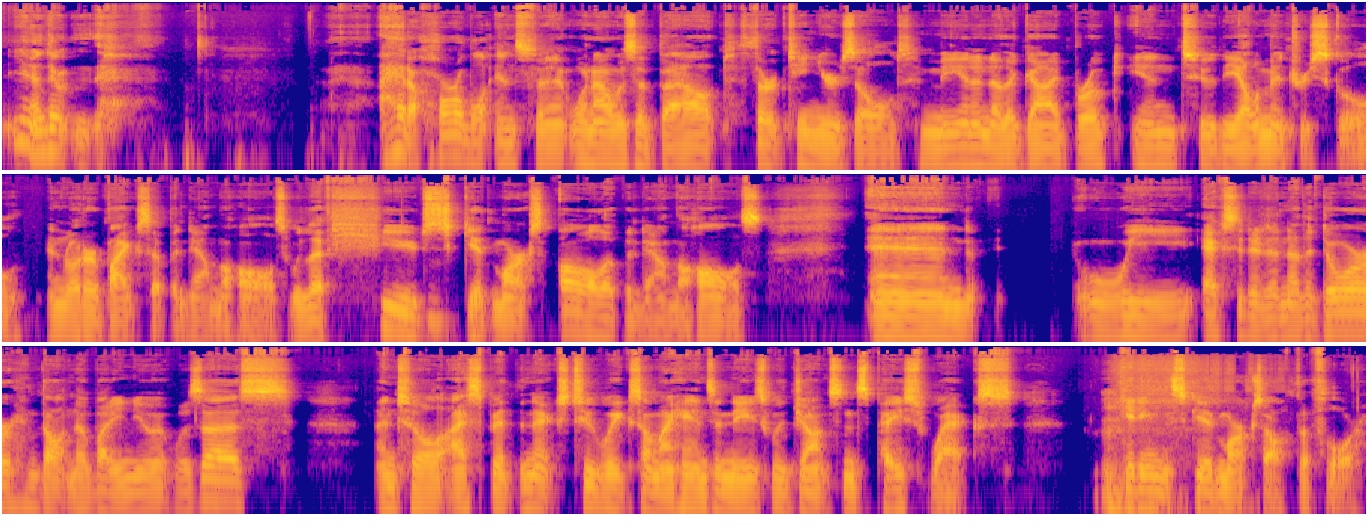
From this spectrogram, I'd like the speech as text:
you know, there I had a horrible incident when I was about 13 years old. Me and another guy broke into the elementary school and rode our bikes up and down the halls. We left huge skid marks all up and down the halls. And we exited another door and thought nobody knew it was us until I spent the next two weeks on my hands and knees with Johnson's paste wax, mm. getting the skid marks off the floor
